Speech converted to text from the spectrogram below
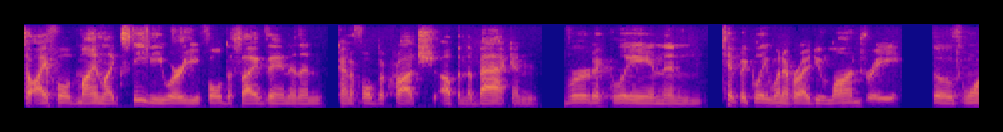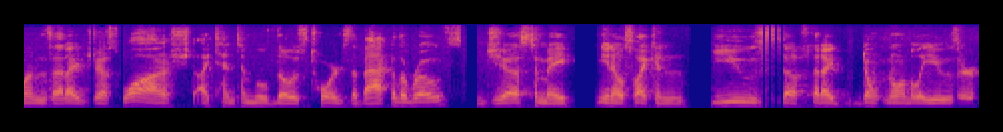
so I fold mine like Stevie, where you fold the sides in and then kind of fold the crotch up in the back and vertically, and then typically whenever I do laundry, those ones that I just washed, I tend to move those towards the back of the rows just to make, you know, so I can use stuff that I don't normally use, or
